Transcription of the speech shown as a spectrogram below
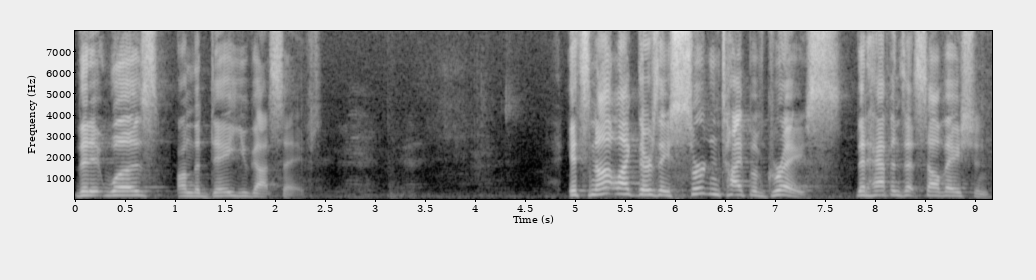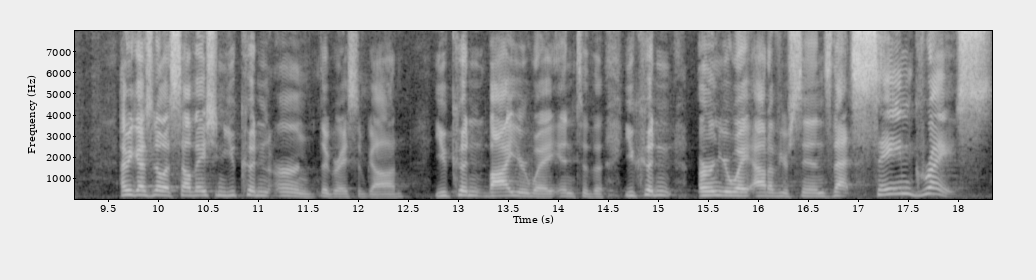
that it was on the day you got saved. It's not like there's a certain type of grace that happens at salvation. How many of you guys know at salvation you couldn't earn the grace of God? You couldn't buy your way into the, you couldn't earn your way out of your sins. That same grace,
